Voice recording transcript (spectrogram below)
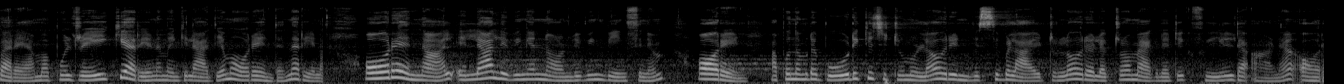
പറയാം. അപ്പോൾ റേക്കി അറിയണമെങ്കിൽ ആദ്യം ഓറ എന്തെന്ന് അറിയണം ഓറ എന്നാൽ എല്ലാ ലിവിങ് ആൻഡ് നോൺ ലിവിങ് ബീങ്സിനും ഓറയുണ്ട് അപ്പോൾ നമ്മുടെ ബോഡിക്ക് ചുറ്റുമുള്ള ഒരു ഇൻവിസിബിൾ ആയിട്ടുള്ള ഒരു ഇലക്ട്രോ മാഗ്നറ്റിക് ഫീൽഡ് ആണ് ഓറ.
